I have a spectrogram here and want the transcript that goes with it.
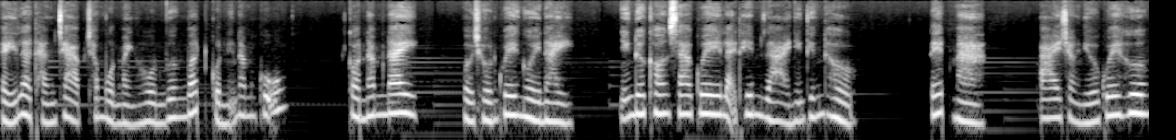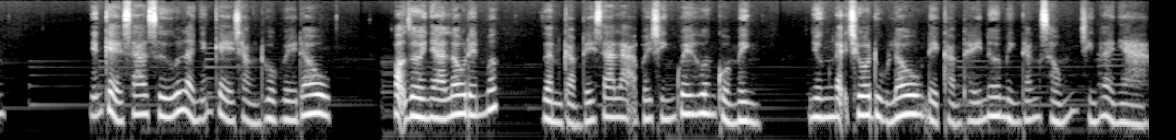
ấy là tháng chạp trong một mảnh hồn vương bất của những năm cũ. Còn năm nay, ở chốn quê người này, những đứa con xa quê lại thêm dài những tiếng thở. Tết mà, ai chẳng nhớ quê hương. Những kẻ xa xứ là những kẻ chẳng thuộc về đâu. Họ rời nhà lâu đến mức dần cảm thấy xa lạ với chính quê hương của mình, nhưng lại chưa đủ lâu để cảm thấy nơi mình đang sống chính là nhà.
